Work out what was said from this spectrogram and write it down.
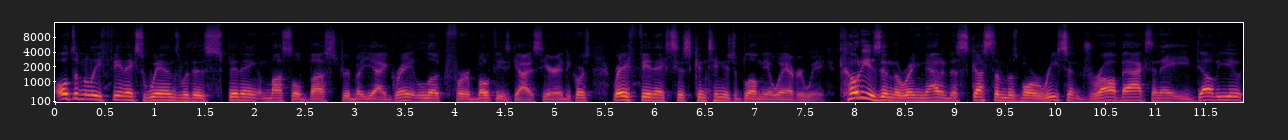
Ultimately, Fenix wins with his spinning muscle buster. But yeah, great look for both these guys here. And of course, Rey Fenix just continues to blow me away every week. Cody is in the ring now to discuss some of his more recent drawbacks in AEW.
